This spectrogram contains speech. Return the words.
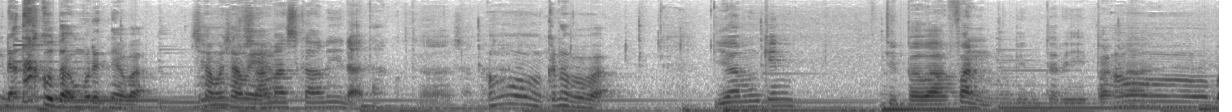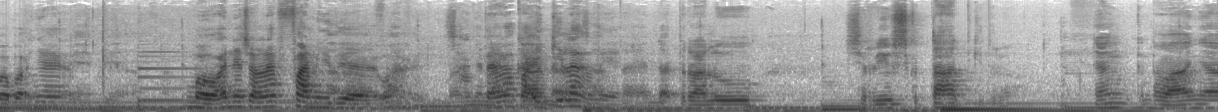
nggak takut tak muridnya, Pak? Sama-sama ya? Sama sekali tidak takut kalau sama. Oh, kenapa, Pak? Ya mungkin di bawah fun mungkin dari pernah. Oh, bapaknya Ya, dia. pembawaannya soalnya fun gitu ya. Ah, Wah, santai lah Pak Menyenangkan, Iki lah. santai. Terlalu serius ketat gitu loh. Yang kebawaannya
